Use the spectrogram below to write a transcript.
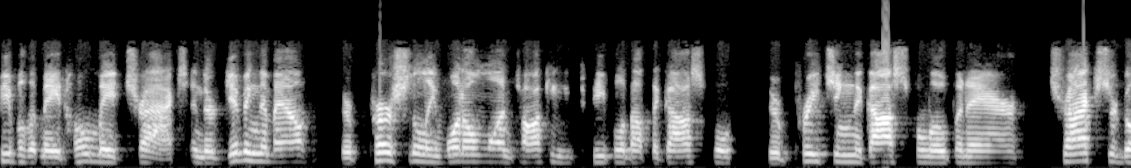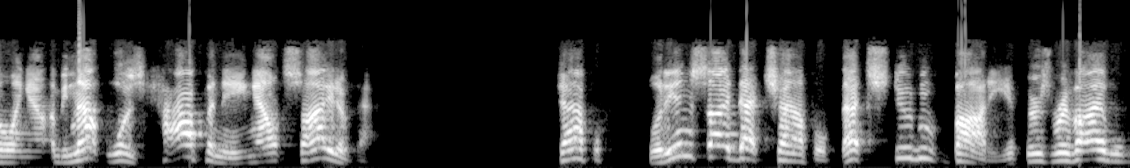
people that made homemade tracts, and they're giving them out. They're personally one on one talking to people about the gospel. They're preaching the gospel open air. Tracts are going out. I mean, that was happening outside of that chapel. But inside that chapel, that student body, if there's revival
